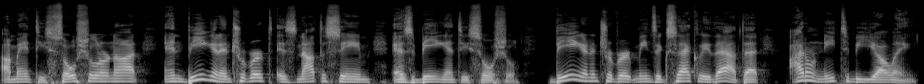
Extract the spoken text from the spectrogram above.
I'm antisocial or not. And being an introvert is not the same as being antisocial. Being an introvert means exactly that, that I don't need to be yelling.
